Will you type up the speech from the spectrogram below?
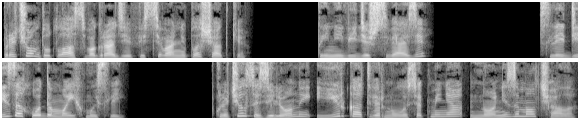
Причем тут лаз в ограде фестивальной площадки? Ты не видишь связи? Следи за ходом моих мыслей. Включился зеленый, и Ирка отвернулась от меня, но не замолчала.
